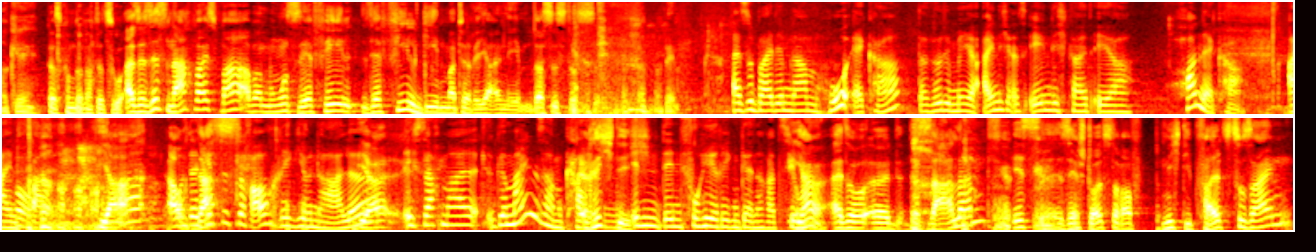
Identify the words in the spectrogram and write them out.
Okay. Das kommt doch noch dazu. Also es ist nachweisbar, aber man muss sehr viel, sehr viel Genmaterial nehmen. Das ist das äh, Problem. Also bei dem Namen Hohecker, da würde mir ja eigentlich als Ähnlichkeit eher Honecker einfallen. Ja, auch Und da das. gibt es doch auch regionale, Ja. ich sag mal, Gemeinsamkeiten Richtig. in den vorherigen Generationen. Ja, also äh, das Saarland ist äh, sehr stolz darauf, nicht die Pfalz zu sein,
